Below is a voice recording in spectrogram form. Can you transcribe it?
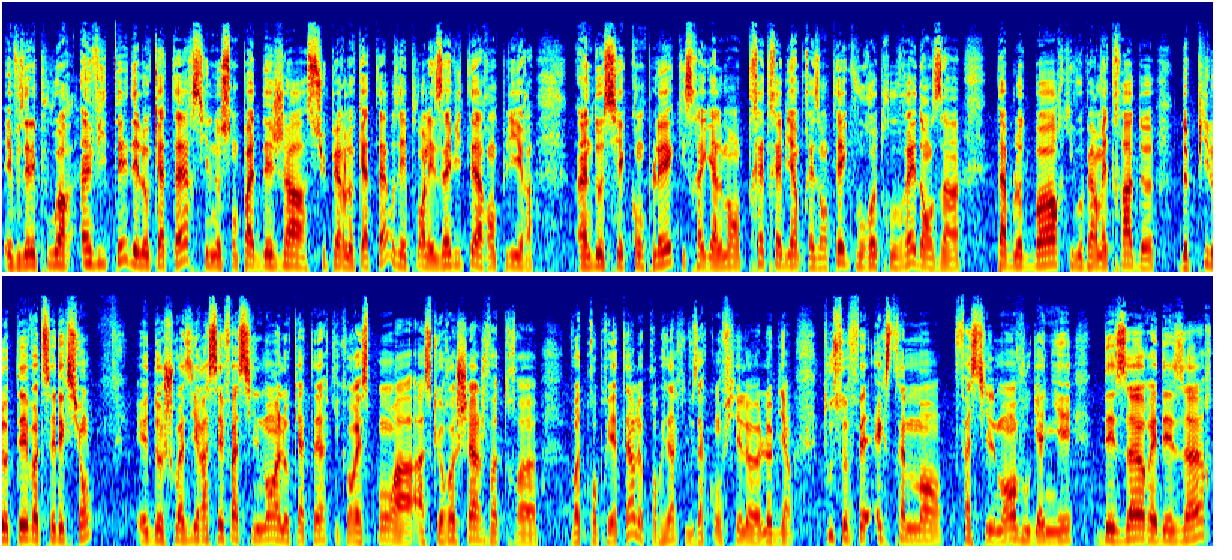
Et vous allez pouvoir inviter des locataires, s'ils ne sont pas déjà super locataires, vous allez pouvoir les inviter à remplir un dossier complet qui sera également très très bien présenté et que vous retrouverez dans un tableau de bord qui vous permettra de, de piloter votre sélection et de choisir assez facilement un locataire qui correspond à, ce que recherche votre, euh, votre propriétaire, le propriétaire qui vous a confié le, bien. Tout se fait extrêmement facilement, vous gagnez des heures et des heures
